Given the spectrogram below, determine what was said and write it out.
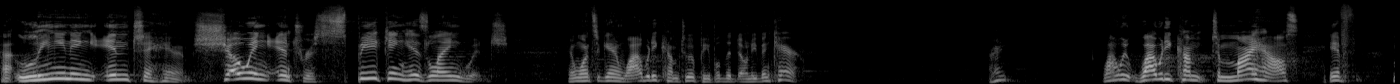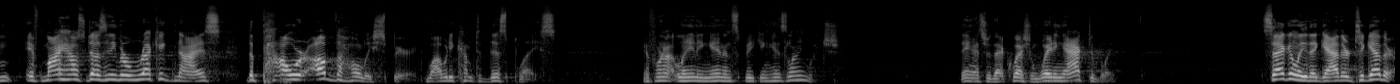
uh, leaning into Him, showing interest, speaking His language. And once again, why would He come to a people that don't even care? Right? Why would, why would He come to my house if, if my house doesn't even recognize the power of the Holy Spirit? Why would He come to this place if we're not leaning in and speaking His language? They answer that question, waiting actively. Secondly, they gathered together.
